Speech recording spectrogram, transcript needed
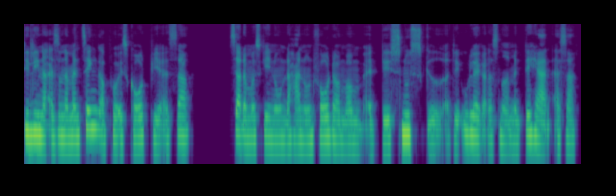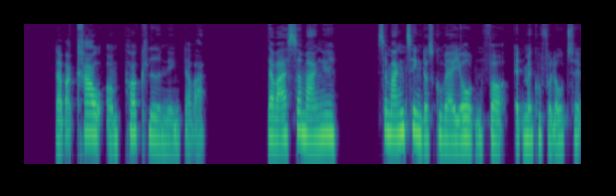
de ligner, altså når man tænker på escortpiger, så, så er der måske nogen, der har nogle fordomme om, at det er snusket, og det er ulækkert og sådan noget, men det her, altså, der var krav om påklædning, der var, der var så mange, så mange ting, der skulle være i orden, for at man kunne få lov til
